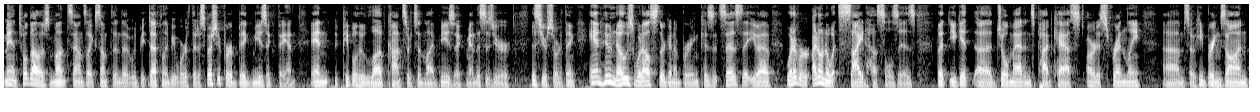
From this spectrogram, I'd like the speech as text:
man, twelve dollars a month sounds like something that would be definitely be worth it, especially for a big music fan and people who love concerts and live music. Man, this is your this is your sort of thing. And who knows what else they're going to bring because it says that you have whatever. I don't know what side hustles is, but you get uh, Joel Madden's podcast, artist friendly. Um, so he brings on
